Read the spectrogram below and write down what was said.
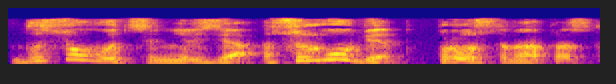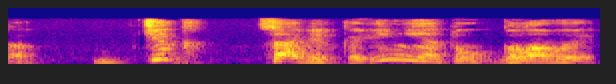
Высовываться нельзя, а срубят просто-напросто. Чик, сабелька и нету головы.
